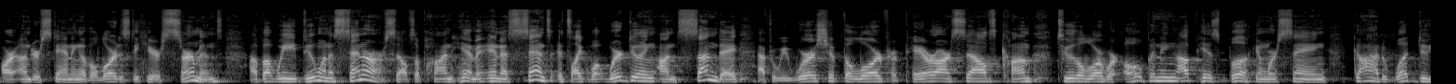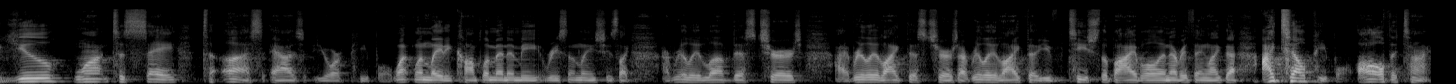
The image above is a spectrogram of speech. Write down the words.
our understanding of the Lord is to hear sermons, uh, but we do want to center ourselves upon Him. In a sense, it's like what we're doing on Sunday after we worship the Lord, prepare ourselves, come to the Lord. We're opening up His book and we're saying, God, what do you want to say to us as your people? One, one lady complimented me recently. She's like, I really love this church. I really like this church church. I really like that you teach the Bible and everything like that. I tell people all the time,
